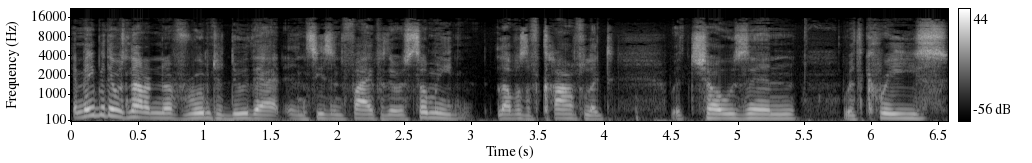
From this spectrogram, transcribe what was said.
and maybe there was not enough room to do that in season five because there was so many levels of conflict with Chozen, with Kreese,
